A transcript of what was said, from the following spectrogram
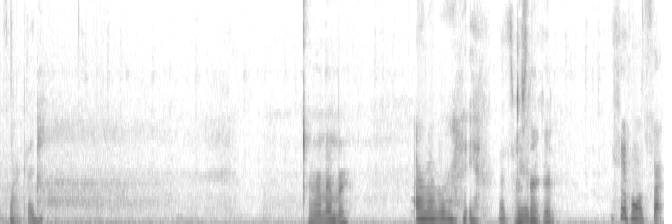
It's not good. I remember. I remember. Yeah, that's weird. That's not good. well, it's not.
